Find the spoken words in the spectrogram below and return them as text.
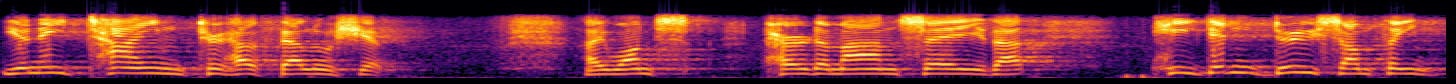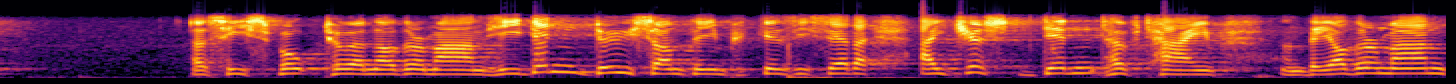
You need time to have fellowship. I once heard a man say that he didn't do something as he spoke to another man. He didn't do something because he said, I, I just didn't have time. And the other man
